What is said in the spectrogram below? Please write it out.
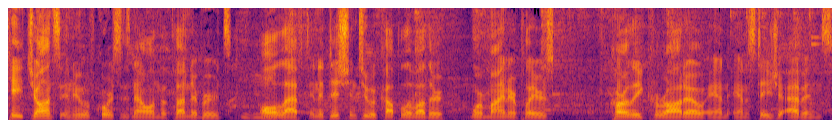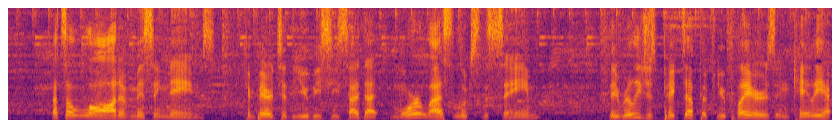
Kate Johnson, who of course is now on the Thunderbirds, mm-hmm. all left, in addition to a couple of other more minor players, Carly Corrado and Anastasia Evans. That's a lot of missing names compared to the UBC side that more or less looks the same. They really just picked up a few players in Kaylee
